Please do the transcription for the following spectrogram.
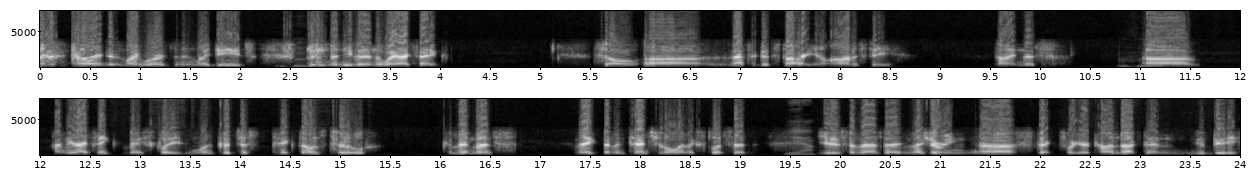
kind in my words and in my deeds, mm-hmm. and even in the way I think. So uh, that's a good start. You know, honesty, kindness. Mm-hmm. Uh, I mean, I think basically one could just take those two commitments, make them intentional and explicit, yeah. use them as a measuring uh, stick for your conduct, and you'd be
